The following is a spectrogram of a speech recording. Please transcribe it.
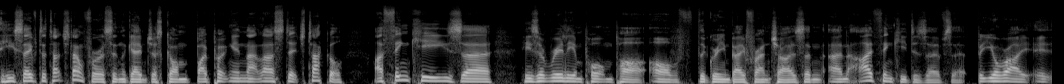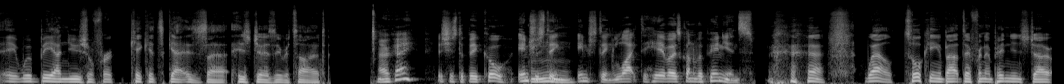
he saved a touchdown for us in the game just gone by putting in that last stitch tackle. I think he's uh, he's a really important part of the Green Bay franchise, and, and I think he deserves it. But you're right; it, it would be unusual for a kicker to get his uh, his jersey retired. Okay, it's just a big call. Interesting, mm. interesting. Like to hear those kind of opinions. well, talking about different opinions, Joe,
